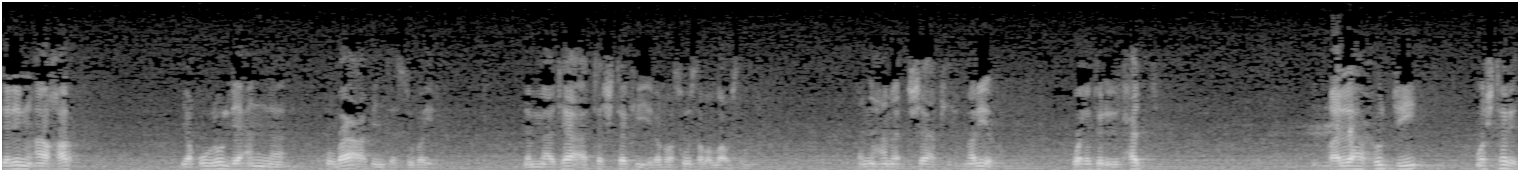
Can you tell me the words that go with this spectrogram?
دليل آخر يقولون لأن طباعة بنت الزبير لما جاءت تشتكي إلى الرسول صلى الله عليه وسلم أنها شاكية مريضة وهي تريد الحج. قال لها حجي واشترطي.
